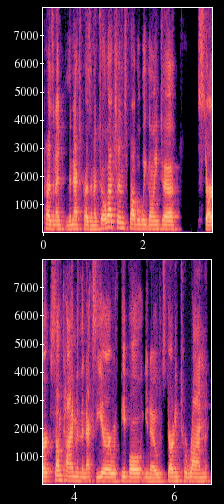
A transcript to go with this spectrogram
president, the next presidential election is probably going to start sometime in the next year with people, you know, starting to run.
